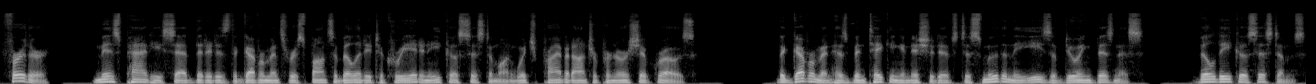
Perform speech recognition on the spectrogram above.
Further, Ms. Padhi said that it is the government's responsibility to create an ecosystem on which private entrepreneurship grows. The government has been taking initiatives to smoothen the ease of doing business, build ecosystems,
